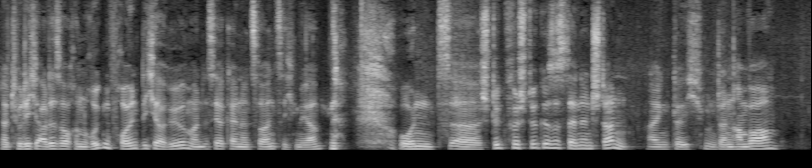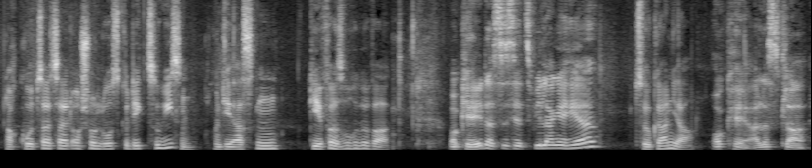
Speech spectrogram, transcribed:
Natürlich alles auch in rückenfreundlicher Höhe. Man ist ja keine 20 mehr. Und äh, Stück für Stück ist es dann entstanden, eigentlich. Und dann haben wir nach kurzer Zeit auch schon losgelegt zu gießen und die ersten Gehversuche gewagt. Okay, das ist jetzt wie lange her? Circa ein Jahr. Okay, alles klar.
